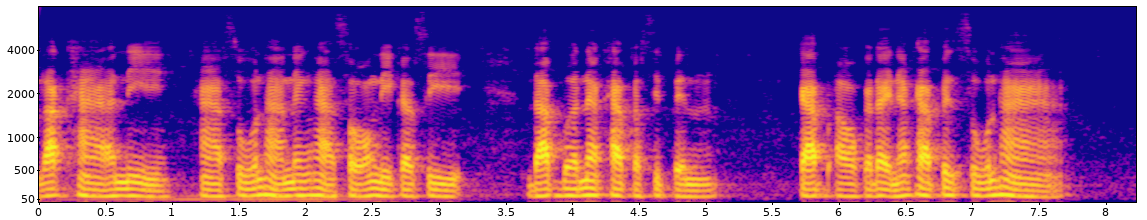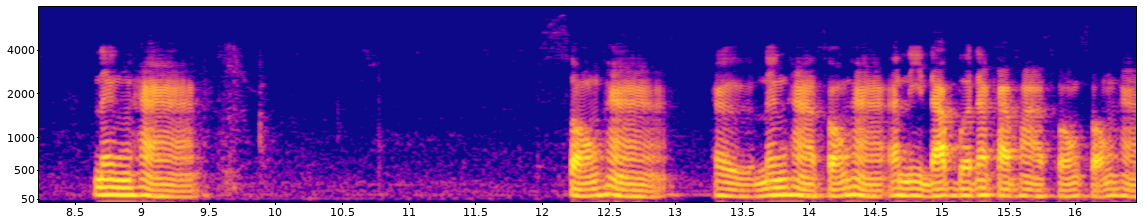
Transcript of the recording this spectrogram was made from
หลักหาอันนี้หาศูนย์หาหนึ่งหาสองนี่ก็สิดับเบิลนะครับก็สิเป็นกลับเอาก็ได้นะครับ เป็นศูนย์หาหนึ่งหา องหาเออหนึ่งหาสองหาอันนี้ดับเบิลนะครับหาสองสองหา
